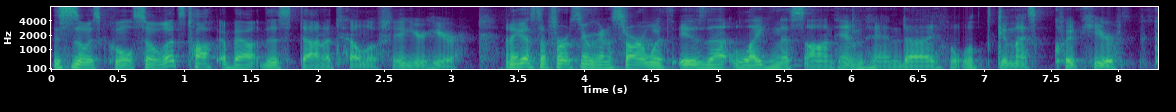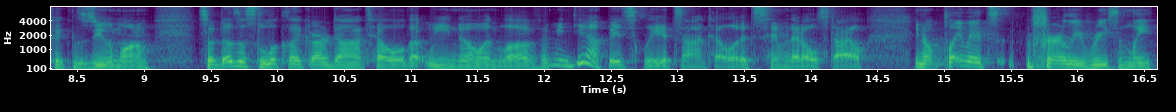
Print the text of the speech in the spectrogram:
this is always cool. So let's talk about this Donatello figure here. And I guess the first thing we're going to start with is that likeness on him. And uh, we'll get a nice quick here, quick zoom on him. So does this look like our Donatello that we know and love? I mean, yeah, basically it's Donatello. It's him in that old style. You know, Playmates fairly recently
